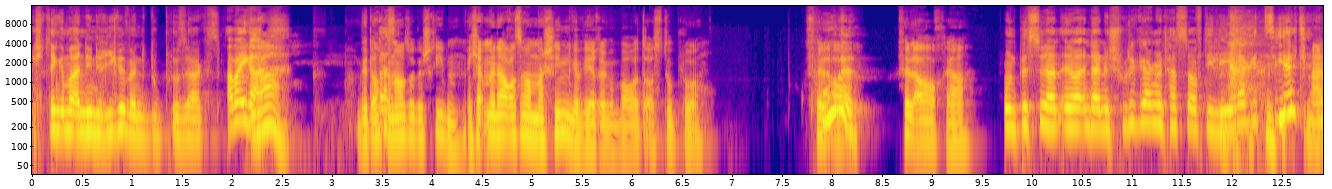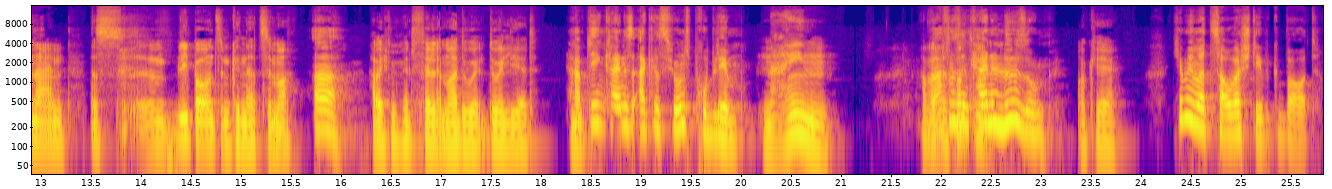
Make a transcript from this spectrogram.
Ich denke immer an den Riegel, wenn du Duplo sagst. Aber egal. Ja. Wird auch Was- genauso geschrieben. Ich habe mir daraus immer Maschinengewehre gebaut aus Duplo. Phil cool. auch. Phil auch, ja. Und bist du dann immer in deine Schule gegangen und hast du auf die Lehrer gezielt? Nein, nein. Das ähm, blieb bei uns im Kinderzimmer. ah, Habe ich mich mit Phil immer du duelliert. Habt ihr ein kleines Aggressionsproblem? Nein. Aber Waffen sind keine Lösung. Okay. Ich habe mir mal Zauberstäbe gebaut.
